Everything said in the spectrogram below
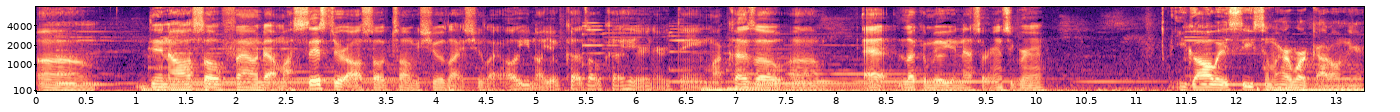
Um, then I also found out my sister also told me she was like she was like, oh, you know, your cousin cut here and everything. My cousin um, at Luck a Million, that's her Instagram you can always see some of her workout on there.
